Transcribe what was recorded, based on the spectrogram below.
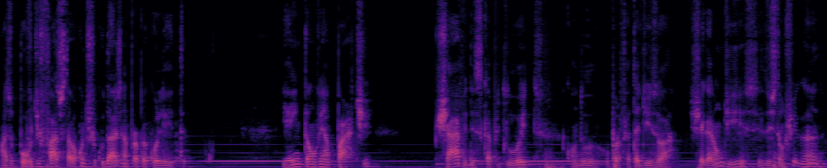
Mas o povo de fato estava com dificuldade na própria colheita. E aí então vem a parte chave desse capítulo 8, quando o profeta diz: Ó, chegarão dias, eles estão chegando,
